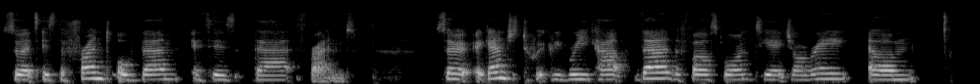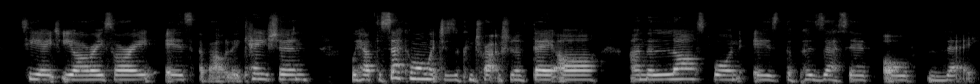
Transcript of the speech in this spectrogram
So it is the friend of them, it is their friend. So again, just to quickly recap, there, the first one, THRE, um, THERA, sorry, is about location. We have the second one, which is a contraction of they are. And the last one is the possessive of they.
